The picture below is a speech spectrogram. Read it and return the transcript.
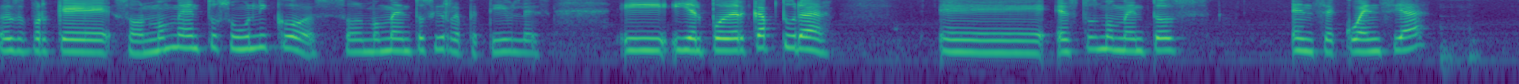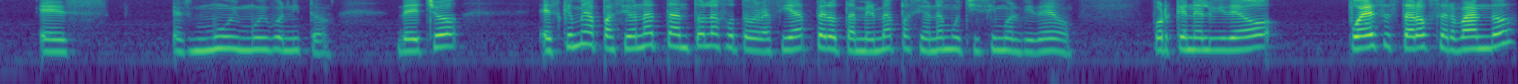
o porque son momentos únicos, son momentos irrepetibles. Y, y el poder capturar eh, estos momentos en secuencia es, es muy, muy bonito. De hecho, es que me apasiona tanto la fotografía, pero también me apasiona muchísimo el video. Porque en el video puedes estar observando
